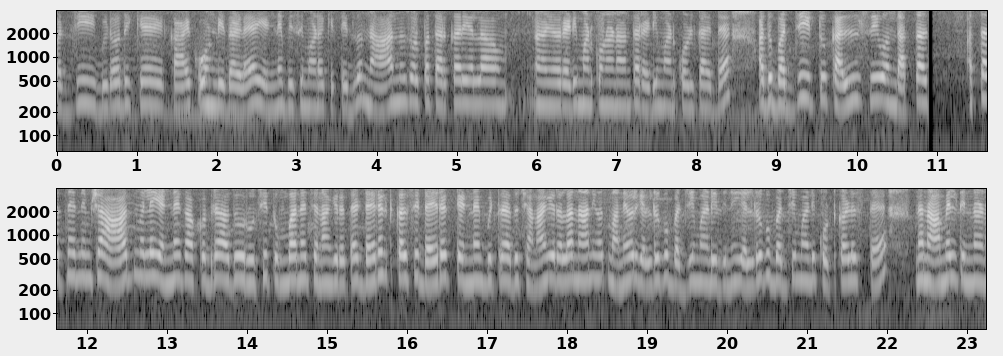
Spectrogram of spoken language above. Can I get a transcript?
ಬಜ್ಜಿ ಬಿಡೋದಕ್ಕೆ ಕಾಯ್ಕೊಂಡಿದ್ದಾಳೆ. ಎಣ್ಣೆ ಬಿಸಿ ಮಾಡೋಕೆ ಇಟ್ಟಿದ್ಲು. ನಾನು ಸ್ವಲ್ಪ ತರಕಾರಿ ಎಲ್ಲ ರೆಡಿ ಮಾಡ್ಕೊಳೋಣ ಅಂತ ರೆಡಿ ಮಾಡ್ಕೊಳ್ತಾ ಇದ್ದೆ. ಅದು ಬಜ್ಜಿ ಇಟ್ಟು ಕಲಸಿ ಒಂದು ಹತ್ತು ಹತ್ತು ಹದಿನೈದು ನಿಮಿಷ ಆದಮೇಲೆ ಎಣ್ಣೆಗೆ ಹಾಕಿದ್ರೆ ಅದು ರುಚಿ ತುಂಬಾ ಚೆನ್ನಾಗಿರುತ್ತೆ. ಡೈರೆಕ್ಟ್ ಕಲಸಿ ಡೈರೆಕ್ಟ್ ಎಣ್ಣೆಗೆ ಬಿಟ್ಟರೆ ಅದು ಚೆನ್ನಾಗಿರಲ್ಲ. ನಾನು ಇವತ್ತು ಮನೆಯವ್ರಿಗೆ ಎಲ್ರಿಗೂ ಬಜ್ಜಿ ಮಾಡಿದ್ದೀನಿ. ಎಲ್ರಿಗೂ ಬಜ್ಜಿ ಮಾಡಿ ಕೊಟ್ಟು ಕಳಿಸ್ದೆ. ನಾನು ಆಮೇಲೆ ತಿನ್ನೋಣ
